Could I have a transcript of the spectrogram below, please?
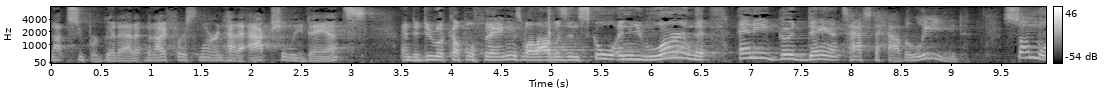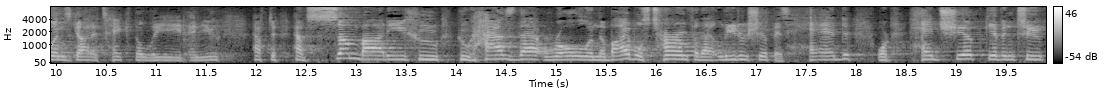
not super good at it, but I first learned how to actually dance and to do a couple things while I was in school. And you learn that any good dance has to have a lead. Someone's got to take the lead, and you have to have somebody who, who has that role. And the Bible's term for that leadership is head or headship given to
